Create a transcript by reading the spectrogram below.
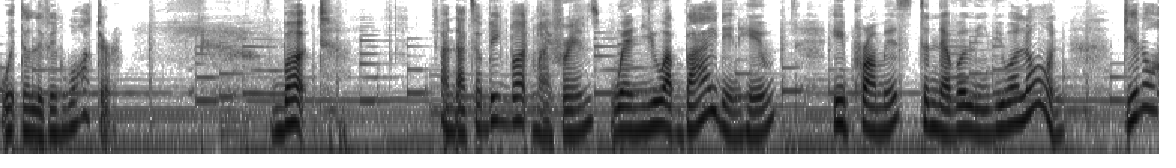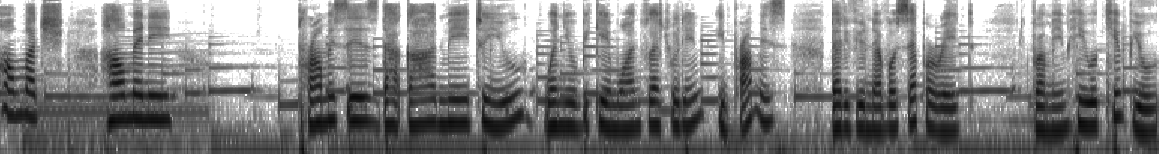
with the living water. But and that's a big but, my friends. When you abide in Him, He promised to never leave you alone. Do you know how much, how many promises that God made to you when you became one flesh with Him? He promised that if you never separate from Him, He will keep you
